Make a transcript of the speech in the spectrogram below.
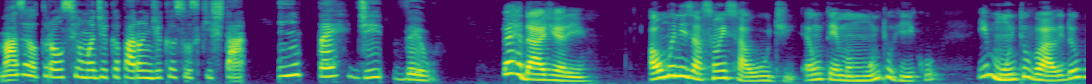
Mas eu trouxe uma dica para o Indica SUS que está imperdível. Verdade, Ari. A humanização em saúde é um tema muito rico e muito válido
